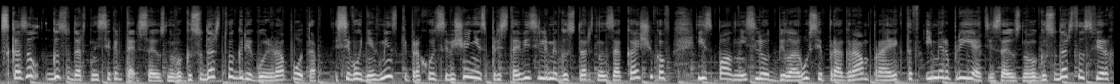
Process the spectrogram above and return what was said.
сказал государственный секретарь Союзного государства Григорий Рапота. Сегодня в Минске проходит совещание с представителями государственных заказчиков и исполнителей от Беларуси программ, проектов и мероприятий Союзного государства в сферах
